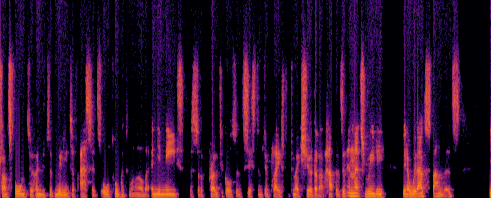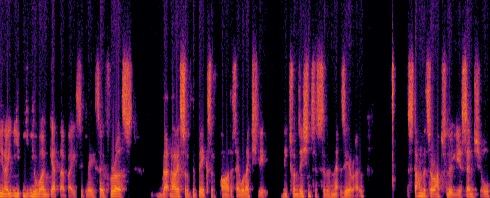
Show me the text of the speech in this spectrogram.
transform to hundreds of millions of assets all talking to one another. And you need the sort of protocols and systems in place to make sure that that happens. And, and that's really, you know, without standards, you know, you, you won't get that basically. So for us, that, that is sort of the big sort of part to say, well, actually, the transition to sort of net zero, standards are absolutely essential.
